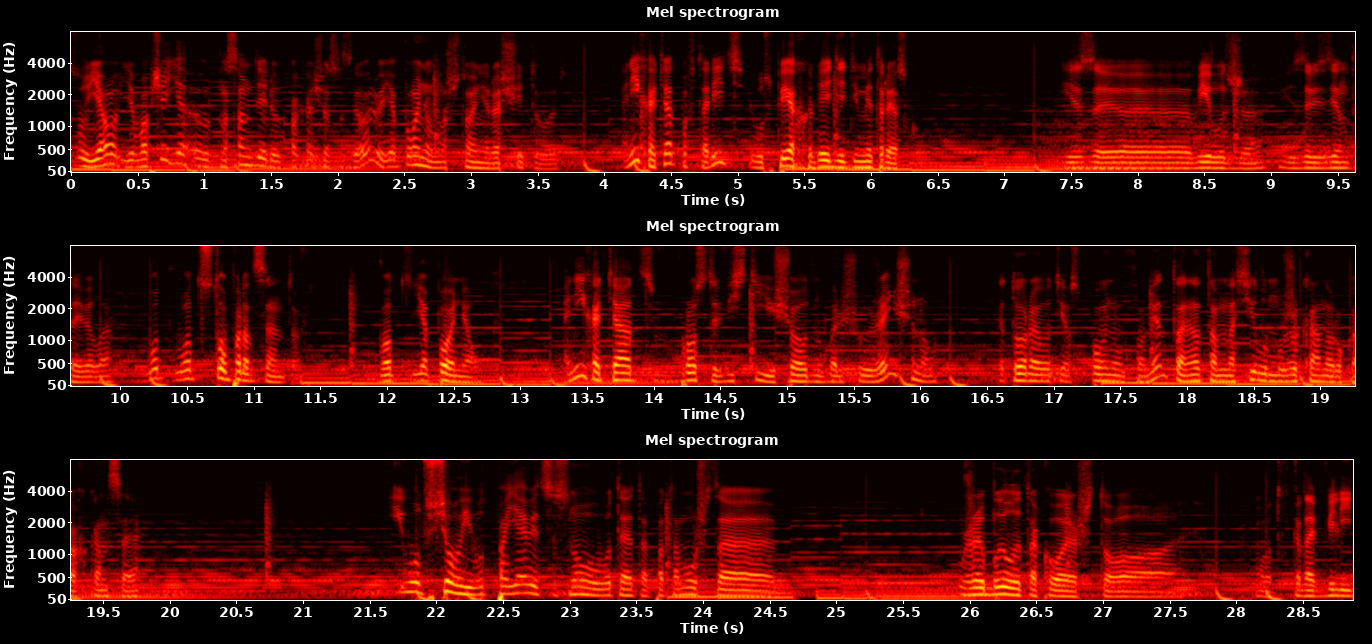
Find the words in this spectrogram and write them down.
Слушай, я, я вообще, я, на самом деле, вот пока сейчас разговариваю, я понял, на что они рассчитывают. Они хотят повторить успех Леди Димитреску из э, Вилледжа, из Resident Evil. Вот, вот сто процентов. Вот я понял. Они хотят просто ввести еще одну большую женщину, которая, вот я вспомнил момент, она там носила мужика на руках в конце. И вот все, и вот появится снова вот это, потому что уже было такое, что вот когда ввели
